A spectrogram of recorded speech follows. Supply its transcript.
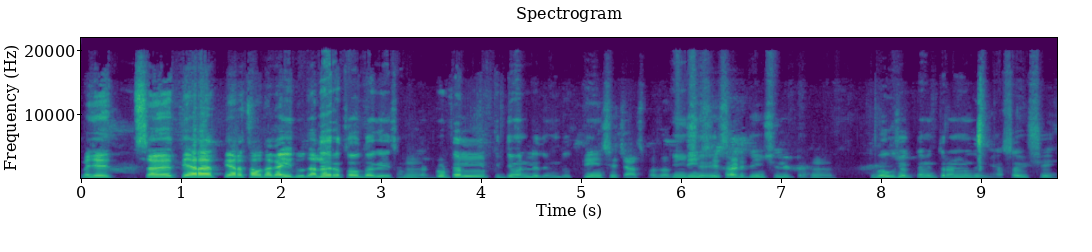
म्हणजे स- तेरा तेरा चौदा गाई दुधाला तेरा चौदा गाई समजा हम्म. टोटल किती म्हणले तुम्ही दूध तीनशेच्या आसपास. तीनशे तीनशे साडेतीनशे लिटर हं. बघू शकता मित्रांनो तुम्ही असा विषय आहे.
